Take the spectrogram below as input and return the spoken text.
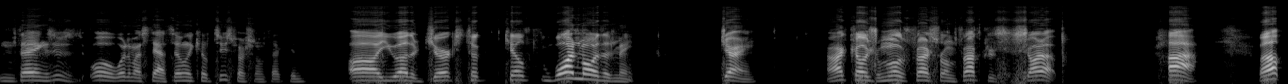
and things. Was, whoa, what are my stats? I only killed two special infected. Oh, you other jerks took, killed one more than me. Dang. I killed the most special infected. Shut up. Ha. Well,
